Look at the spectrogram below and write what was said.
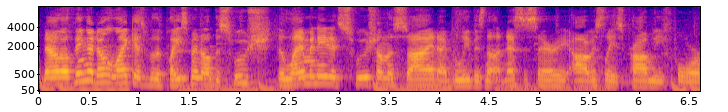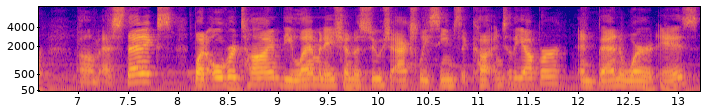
Now the thing I don't like is the placement of the swoosh. The laminated swoosh on the side I believe is not necessary. Obviously it's probably for um, aesthetics, but over time the lamination of the swoosh actually seems to cut into the upper and bend where it is.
